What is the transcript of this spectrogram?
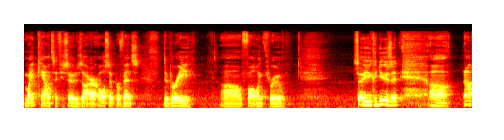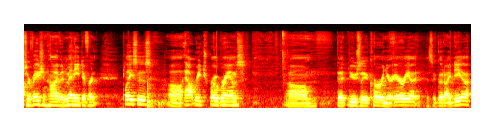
mite counts if you so desire. Also prevents debris uh, falling through. So you could use it, uh, observation hive in many different places, uh, outreach programs um, that usually occur in your area is a good idea.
